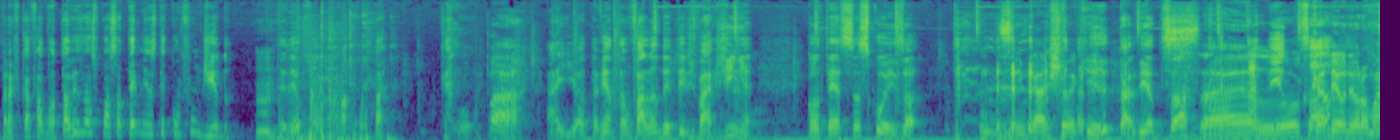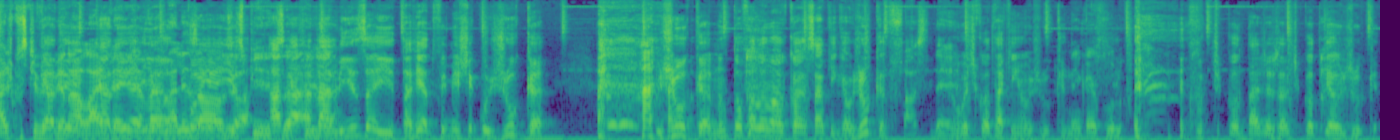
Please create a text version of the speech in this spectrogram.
pra ficar famosas. Talvez elas possam até mesmo ter confundido. Entendeu? Ó, Opa. Opa! Aí, ó, tá vendo? Estamos falando do ET de Varginha. Acontece essas coisas, ó. Desencaixou aqui. Tá vendo só? É Tá vendo louco. só? Cadê o neuromágico? Se estiver Cadê? vendo a live Cadê aí, já vai ó? analisar os aí, ó. espíritos Ana- aqui. já. Analisa aí, tá vendo? Fui mexer com o Juca. Juca, não tô falando. Sabe quem que é o Juca? Não faço ideia. Eu vou te contar quem é o Juca. Nem calculo. Vou te contar já já, eu te conto quem é o Juca.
